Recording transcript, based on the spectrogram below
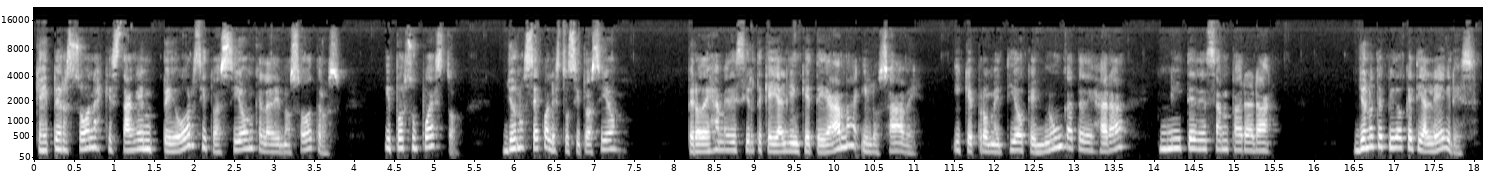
que hay personas que están en peor situación que la de nosotros. Y por supuesto, yo no sé cuál es tu situación, pero déjame decirte que hay alguien que te ama y lo sabe, y que prometió que nunca te dejará ni te desamparará. Yo no te pido que te alegres,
